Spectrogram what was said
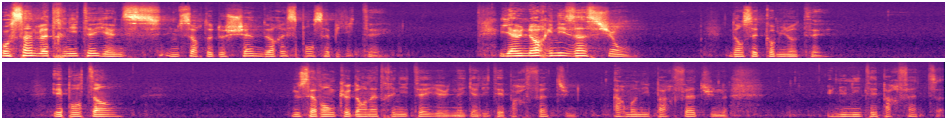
Au sein de la Trinité, il y a une sorte de chaîne de responsabilité. Il y a une organisation dans cette communauté. Et pourtant, nous savons que dans la Trinité, il y a une égalité parfaite, une harmonie parfaite, une, unité parfaite.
